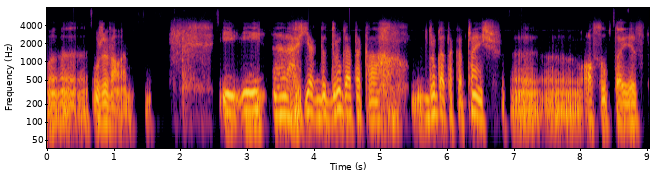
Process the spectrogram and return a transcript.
e, używałem. I, I e, jakby druga taka, druga taka część e, osób to jest,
